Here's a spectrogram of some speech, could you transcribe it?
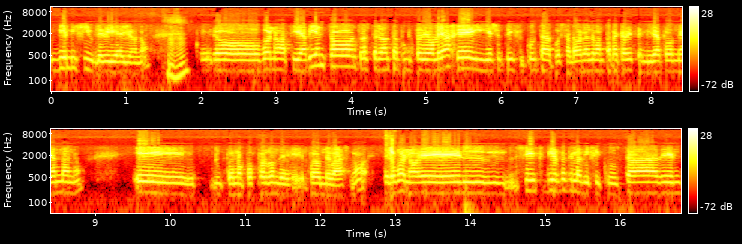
bien visible, diría yo, ¿no? Pero bueno, hacía viento, entonces te levanta un poquito de oleaje y eso te dificulta, pues a la hora de levantar la cabeza y mirar por dónde andan, ¿no? Eh, bueno, pues por dónde, por dónde vas, ¿no? Pero bueno, el, sí es cierto que la dificultad de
